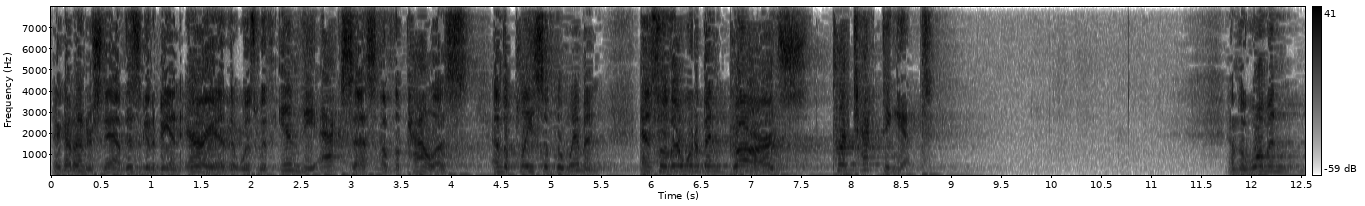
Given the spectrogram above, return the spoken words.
You got to understand, this is going to be an area that was within the access of the palace and the place of the women. And so there would have been guards protecting it. And the woman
